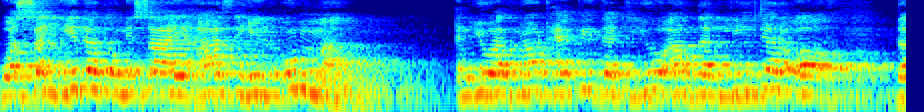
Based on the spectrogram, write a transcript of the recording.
وسيدة نساء هذه الأمة and you are not happy that you are the leader of the,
